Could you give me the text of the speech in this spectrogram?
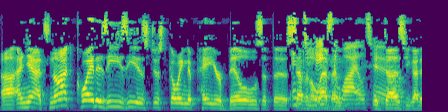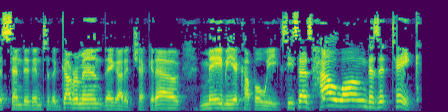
Uh, and yeah, it's not quite as easy as just going to pay your bills at the It 7 Eleven. takes a while, too. It does. You got to send it into the government, they got to check it out. Maybe a couple weeks. He says, How long does it take?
